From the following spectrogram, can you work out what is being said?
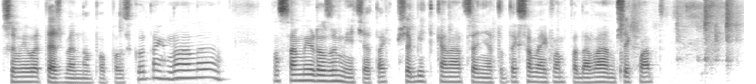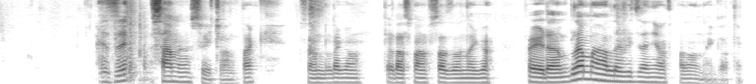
w sumie też będą po polsku, tak, no ale no sami rozumiecie, tak? Przebitka na cenie, to tak samo jak wam podawałem przykład z samym Switchem, tak? Swoją drogą, teraz mam wsadzonego Fire Emblema, ale widzę nieodpalonego, tak?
